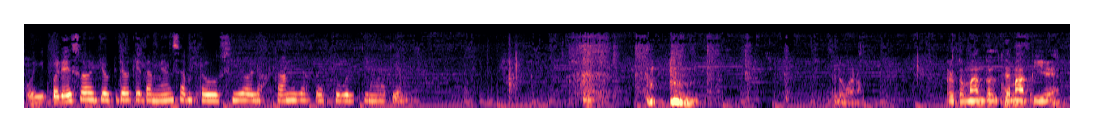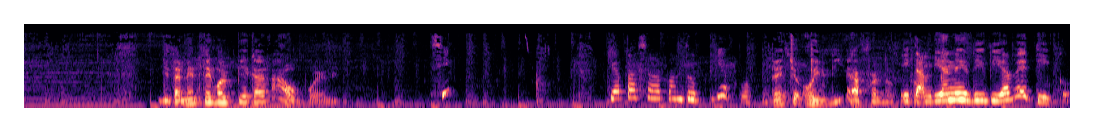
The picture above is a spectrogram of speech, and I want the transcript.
pues, y por eso yo creo que también se han producido los cambios de este último tiempo. Pero bueno, retomando el tema pie, yo también tengo el pie cagado, pues. Sí. ¿Qué ha pasado con tu pie, pues? De hecho, hoy día fue el doctor. Y también es diabético.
